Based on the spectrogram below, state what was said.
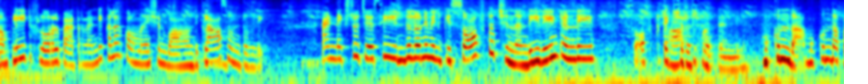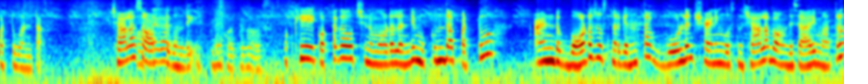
కంప్లీట్ ఫ్లోరల్ ప్యాటర్న్ అండి. కలర్ కాంబినేషన్ బాగుంది. క్లాస్ ఉంటుంది. అండ్ నెక్స్ట్ వచ్చేసి ఇందులోనే మనకి సాఫ్ట్ వచ్చిందండి. ఇదేంటండి? సాఫ్ట్ టెక్స్చర్ కొట్టండి ముకుంద ముకుంద పట్టు అంట చాలా సాఫ్ట్గా ఉంది. ఓకే కొత్తగా వచ్చిన మోడల్ అండి. ముకుంద పట్టు అండ్ బార్డర్ చూస్తున్నారు ఎంత గోల్డెన్ షైనింగ్ వస్తుంది. చాలా బాగుంది శారీ మాత్రం.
